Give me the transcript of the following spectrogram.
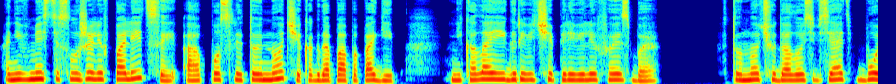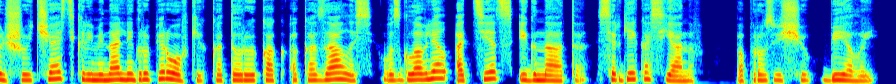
Они вместе служили в полиции, а после той ночи, когда папа погиб, Николая Игоревича перевели в ФСБ. В ту ночь удалось взять большую часть криминальной группировки, которую, как оказалось, возглавлял отец Игната, Сергей Касьянов, по прозвищу Белый.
